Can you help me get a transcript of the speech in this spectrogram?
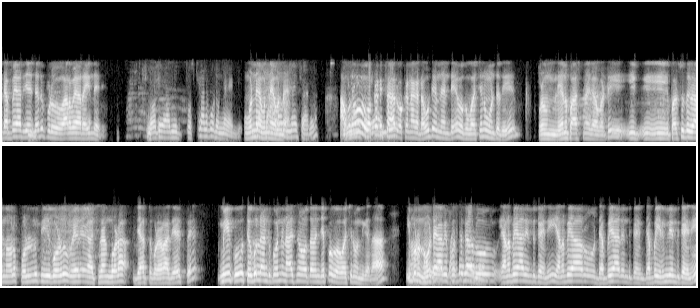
డెబ్బై ఆరు చేశారు ఇప్పుడు అరవై ఆరు అయింది అది నూట యాభై పుస్తకాలు కూడా ఉన్నాయండి. ఉన్నాయి, ఉన్నాయి, ఉన్నాయి. సార్. అవును. ఒకటి సార్ ఒక నాకు డౌట్ ఏంటంటే ఒక వచనం ఉంటది. ఇప్పుడు నేను పాస్తున్నాయి కాబట్టి ఈ ఈ పరిశుద్ధ గ్రంథంలో పొల్లు తీయకూడదు వేరే అక్షరం కూడా చేర్చకూడదు అలా చేస్తే మీకు తెగుళ్ళు అంటుకొని నాశనం అవుతారని చెప్పి ఒక వచనం ఉంది కదా. ఇప్పుడు నూట యాభై పుస్తకాలు ఎనభై ఆరు ఎందుకని ఎనభై ఆరు డెబ్బై ఆరు ఎందుకని డెబ్బై ఎనిమిది ఎందుకని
